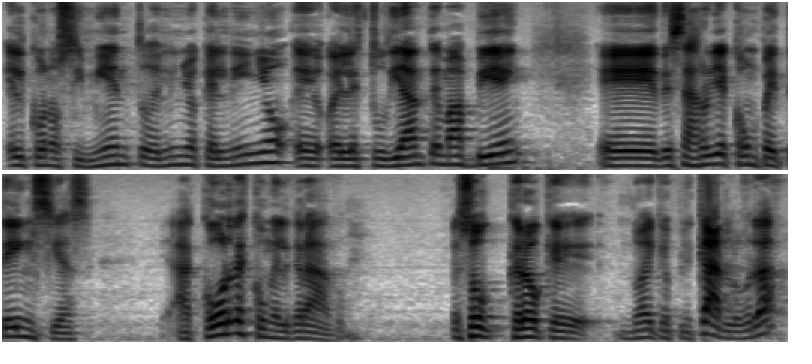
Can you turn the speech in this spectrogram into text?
el conocimiento del niño, que el niño, eh, el estudiante más bien, eh, desarrolle competencias acordes con el grado. Eso creo que no hay que explicarlo, ¿verdad?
